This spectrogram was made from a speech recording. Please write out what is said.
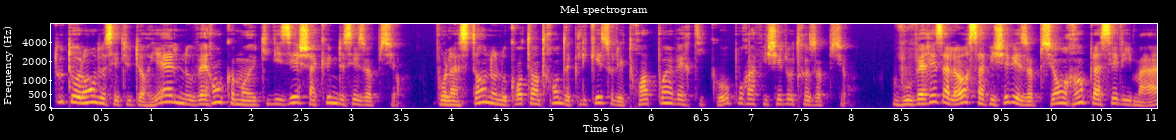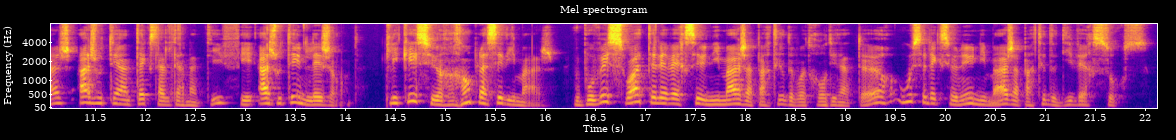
Tout au long de ces tutoriels, nous verrons comment utiliser chacune de ces options. Pour l'instant, nous nous contenterons de cliquer sur les trois points verticaux pour afficher d'autres options. Vous verrez alors s'afficher les options Remplacer l'image, Ajouter un texte alternatif et Ajouter une légende. Cliquez sur Remplacer l'image. Vous pouvez soit téléverser une image à partir de votre ordinateur ou sélectionner une image à partir de diverses sources.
